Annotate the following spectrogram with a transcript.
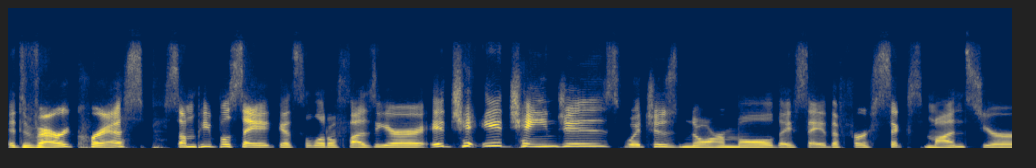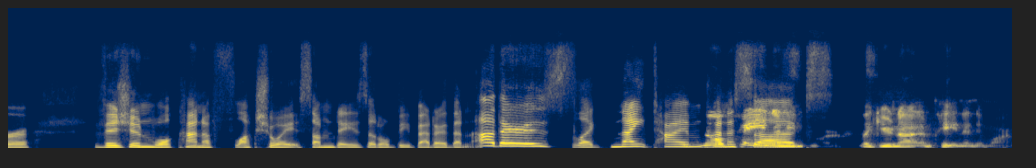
It's very crisp. Some people say it gets a little fuzzier. It ch- it changes which is normal. They say the first 6 months your vision will kind of fluctuate some days it'll be better than others like nighttime no kind of sucks anymore. Like you're not in pain anymore.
